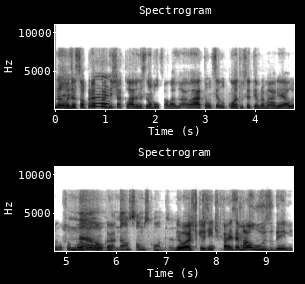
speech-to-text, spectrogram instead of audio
Não, mas é só para deixar claro, né? Senão vão falar, ah, estão sendo contra o Setembro Amarelo. Eu não sou contra, não, não cara. Não somos contra. Né? Eu acho que a gente faz é mau uso dele.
